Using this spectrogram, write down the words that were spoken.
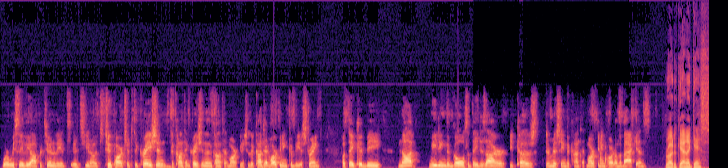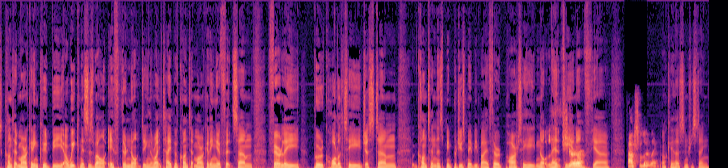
where we see the opportunity. It's it's you know it's two parts. It's the creation, the content creation, and the content marketing. So the content marketing could be a strength, but they could be not meeting the goals that they desire because they're missing the content marketing part on the back end. Right, okay, and I guess content marketing could be a weakness as well if they're not doing the right type of content marketing, if it's um, fairly poor quality, just um, content that's been produced maybe by a third party, not lengthy Sure. enough. Yeah, Absolutely. okay, that's interesting.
